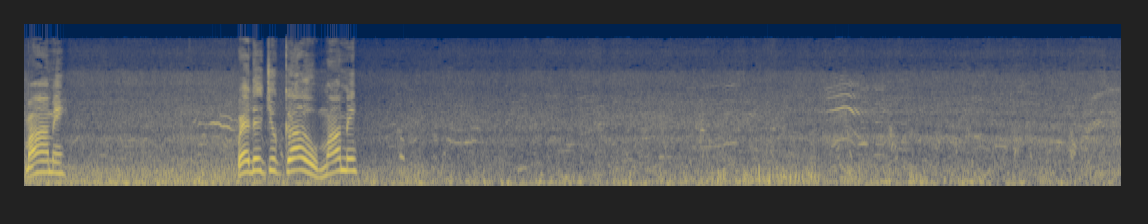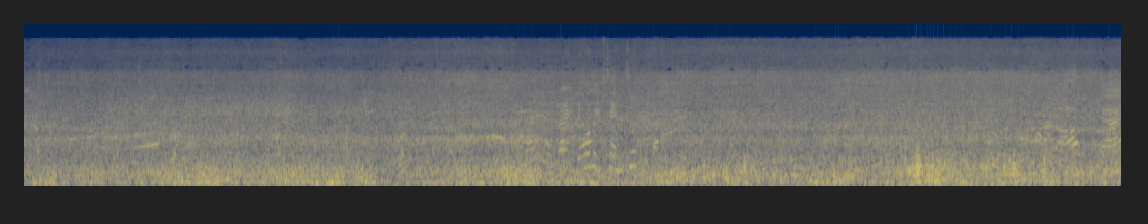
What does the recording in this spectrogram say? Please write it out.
Mommy. Where did you go, mommy? Đây đỡ phải chen chút cả. Đó, cái.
